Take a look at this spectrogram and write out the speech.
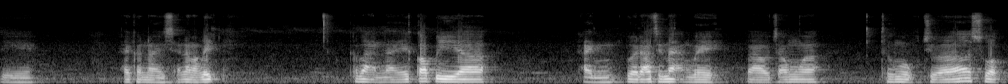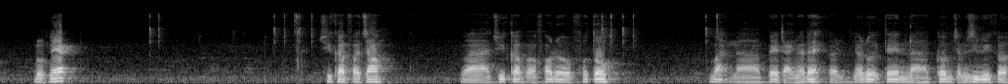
thì icon này sẽ là mặc định. Các bạn hãy copy uh, ảnh vừa đăng trên mạng về, vào trong ờ, thư mục chứa suộc nét. Truy cập vào trong và truy cập vào folder photo. Bạn à, p ảnh vào đây và nhớ đổi tên là cơm.jpg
